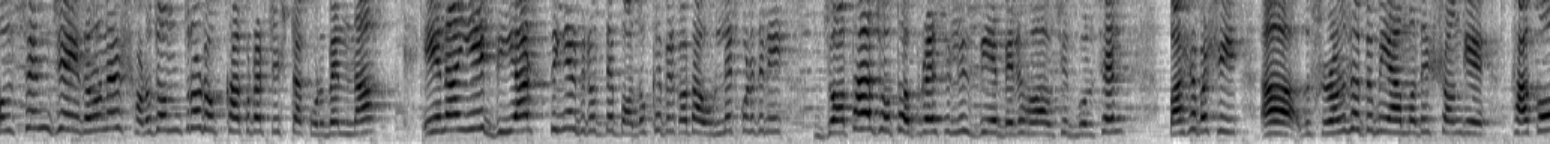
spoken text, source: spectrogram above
বলছেন যে এ ধরনের ষড়যন্ত্র রক্ষা করার চেষ্টা করবেন না। এনআইএ ডিআর সিং এর বিরুদ্ধে পদক্ষেপের কথা উল্লেখ করে তিনি যথাযথ প্রেস রিলিজ দিয়ে বের হওয়া উচিত বলছেন। পাশাপাশি আহ, রণজয় তুমি আমাদের সঙ্গে থাকো।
